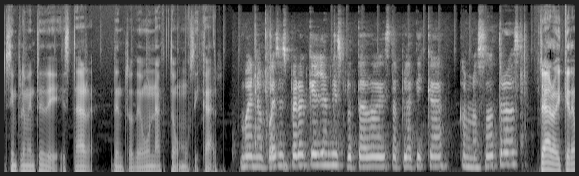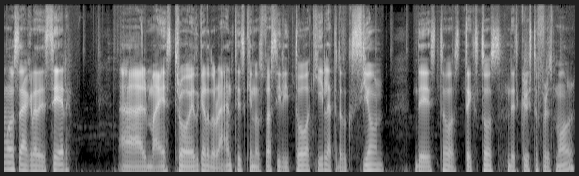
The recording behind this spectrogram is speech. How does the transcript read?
simplemente de estar dentro de un acto musical. Bueno, pues espero que hayan disfrutado esta plática con nosotros. Claro, y queremos agradecer al maestro Edgar Dorantes que nos facilitó aquí la traducción de estos textos de Christopher Small.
